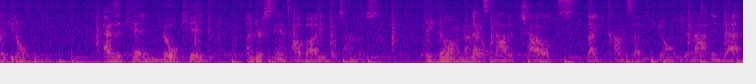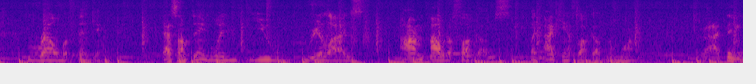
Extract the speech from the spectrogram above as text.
Like you don't, as a kid, no kid understands how valuable time is. They don't. No, That's not a child's like concept. You don't. You're not in that realm of thinking. That's something when you realize I'm out of fuck ups. Like I can't fuck up no more. I think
